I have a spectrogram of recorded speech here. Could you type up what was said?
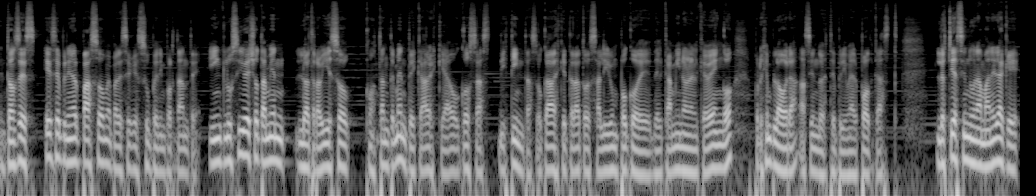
Entonces, ese primer paso me parece que es súper importante. Inclusive yo también lo atravieso constantemente cada vez que hago cosas distintas o cada vez que trato de salir un poco del camino en el que vengo. Por ejemplo, ahora haciendo este primer podcast Lo estoy haciendo de una manera que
